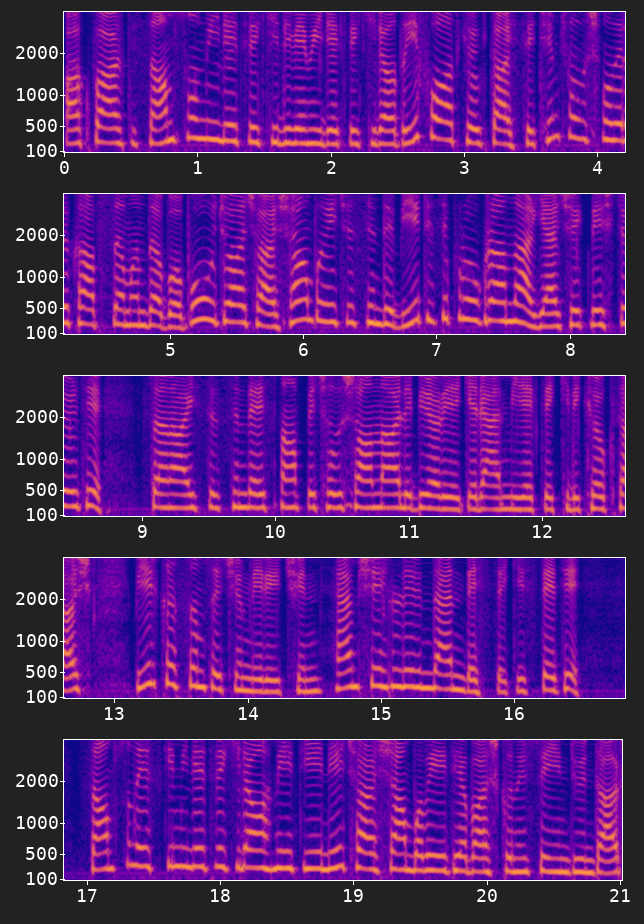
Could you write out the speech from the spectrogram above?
AK Parti Samsun Milletvekili ve Milletvekili adayı Fuat Köktaş seçim çalışmaları kapsamında Baba Ocağı Çarşamba ilçesinde bir dizi programlar gerçekleştirdi. Sanayi sitesinde esnaf ve çalışanlarla bir araya gelen Milletvekili Köktaş, 1 Kasım seçimleri için hemşehrilerinden destek istedi. Samsun eski milletvekili Ahmet Yeni, Çarşamba Belediye Başkanı Hüseyin Dündar,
